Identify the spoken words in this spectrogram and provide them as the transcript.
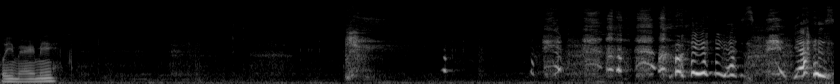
Will you marry me? yes, yes.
